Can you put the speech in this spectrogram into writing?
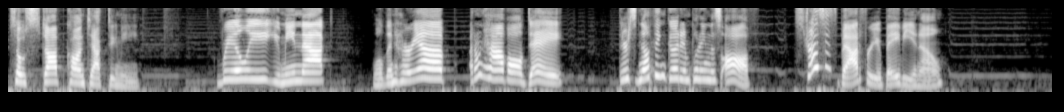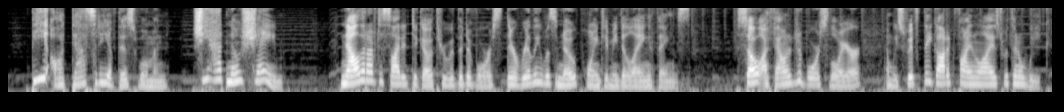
So stop contacting me. Really? You mean that? Well, then hurry up. I don't have all day. There's nothing good in putting this off. Stress is bad for your baby, you know. Audacity of this woman. She had no shame. Now that I've decided to go through with the divorce, there really was no point in me delaying things. So I found a divorce lawyer, and we swiftly got it finalized within a week.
